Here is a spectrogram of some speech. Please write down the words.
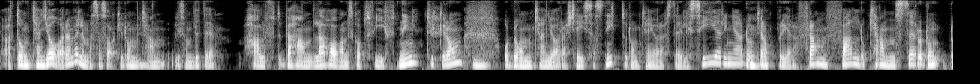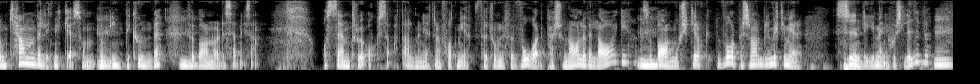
Att de kan göra en väldig massa saker, de kan liksom lite halvt behandla havandeskapsförgiftning, tycker de. Och de kan göra kejsarsnitt och de kan göra steriliseringar, de kan operera framfall och cancer och de, de kan väldigt mycket som de inte kunde för bara några decennier sedan. Och sen tror jag också att allmänheten har fått mer förtroende för vårdpersonal överlag. Alltså barnmorskor och vårdpersonal blir mycket mer synlig i människors liv. Mm.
